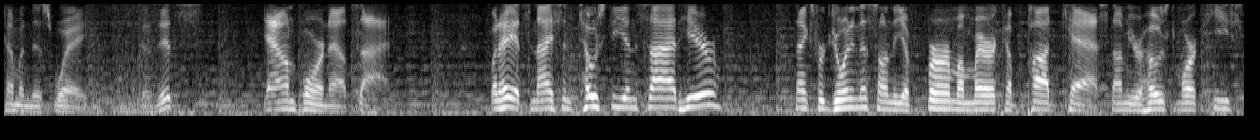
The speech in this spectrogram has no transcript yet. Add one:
coming this way because it's downpouring outside. But hey, it's nice and toasty inside here. Thanks for joining us on the Affirm America podcast. I'm your host, Marquise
